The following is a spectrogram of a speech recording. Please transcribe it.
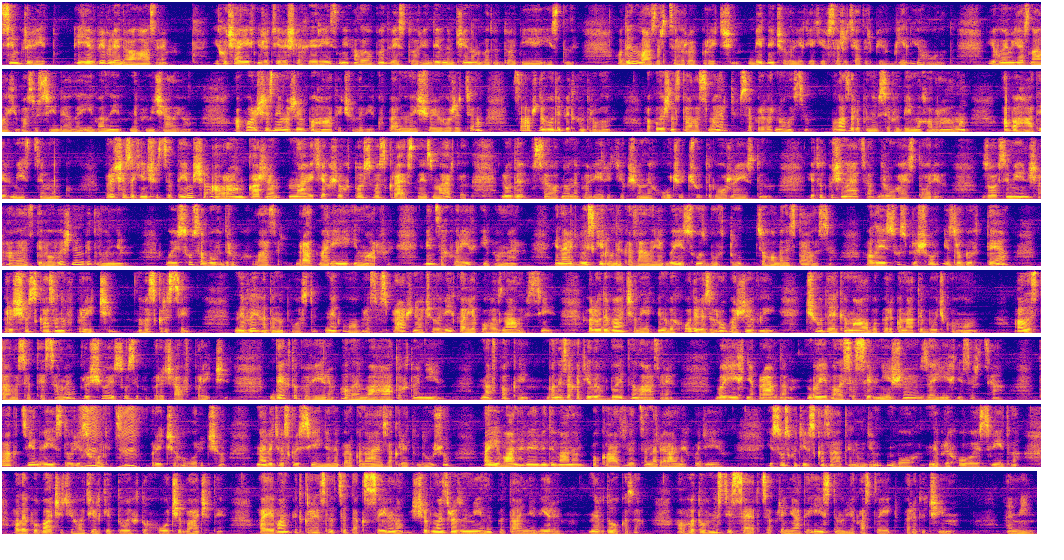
Всім привіт! Є в Біблії два лазарі. І хоча їхні життєві шляхи різні, але обидві історії дивним чином ведуть до однієї істини. Один лазар це герой притчі, бідний чоловік, який все життя терпів біль і голод. Його ім'я знали хіба сусіди, але і вони не помічали його. А поруч із ними жив багатий чоловік, впевнений, що його життя завжди буде під контролем. А коли ж настала смерть, все перевернулося. Лазар опинився в обіймах Авраама, а багатий в місці мук. Притча закінчується тим, що Авраам каже, навіть якщо хтось воскресне із мертвих, люди все одно не повірять, якщо не хочуть чути Божу істину. І тут починається друга історія. Зовсім інша, але з дивовижним відлунням. У Ісуса був друг Лазар, брат Марії і Марфи. Він захворів і помер. І навіть близькі люди казали, якби Ісус був тут, цього би не сталося. Але Ісус прийшов і зробив те, про що сказано в притчі, воскресив. Не вигадану постать, не образ, справжнього чоловіка, в якого знали всі. А люди бачили, як він виходив із гроба живий, чудо, яке мало би переконати будь-кого. Але сталося те саме, про що Ісус і попереджав в притчі. Дехто повірив, але багато хто ні. Навпаки, вони захотіли вбити Лазаря, бо їхня правда виявилася сильнішою за їхні серця. Так ці дві історії сходяться. Притча говорить, що навіть Воскресіння не переконає закриту душу, а Євангеліє від Івана показує це на реальних подіях. Ісус хотів сказати людям, Бог не приховує світла, але побачить його тільки той, хто хоче бачити. А Іван підкреслив це так сильно, щоб ми зрозуміли питання віри не в доказах, а в готовності серця прийняти істину, яка стоїть перед очима. Амінь.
